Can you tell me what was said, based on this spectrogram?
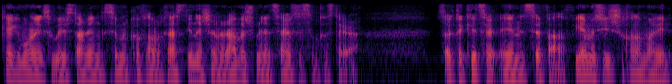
Okay, good morning. So we are starting Siman Kuflam Chastina Shan Rabish Min Etzeres Simchas Torah. So the Kitzur in Sif Aleph. Yom Hashish on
